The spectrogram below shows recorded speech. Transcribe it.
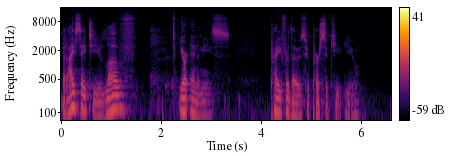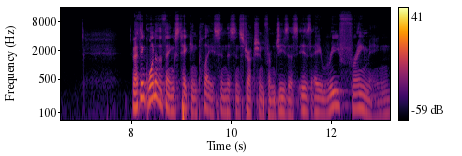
But I say to you, love your enemies, pray for those who persecute you. And I think one of the things taking place in this instruction from Jesus is a reframing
